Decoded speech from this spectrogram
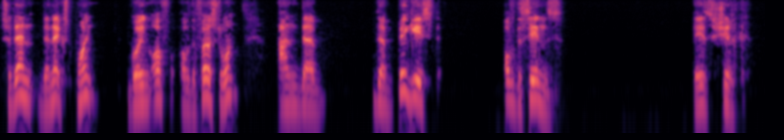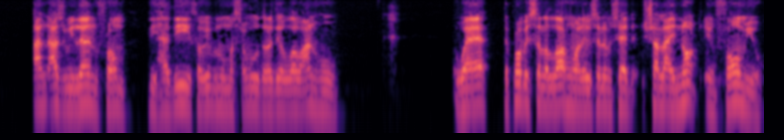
So then the next point, going off of the first one, and the, the biggest of the sins is shirk. And as we learn from the hadith of Ibn Mas'ud radiallahu anhu, where the Prophet ﷺ said, Shall I not inform you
